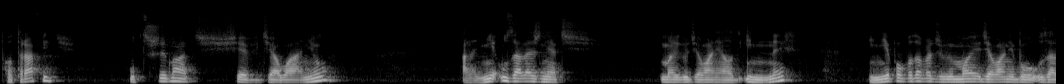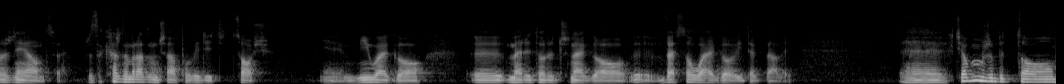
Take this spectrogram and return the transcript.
potrafić utrzymać się w działaniu, ale nie uzależniać mojego działania od innych i nie powodować, żeby moje działanie było uzależniające. Że za każdym razem trzeba powiedzieć coś nie wiem, miłego, y, merytorycznego, y, wesołego i tak dalej. E, chciałbym, żeby to,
